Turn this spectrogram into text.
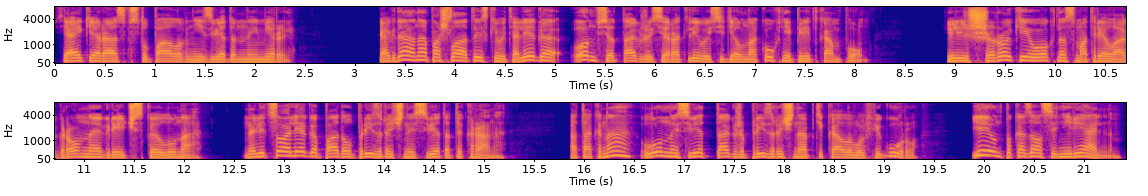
всякий раз вступала в неизведанные миры. Когда она пошла отыскивать Олега, он все так же сиротливо сидел на кухне перед компом Через широкие окна смотрела огромная греческая луна. На лицо Олега падал призрачный свет от экрана. От окна лунный свет также призрачно обтекал его фигуру. Ей он показался нереальным,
